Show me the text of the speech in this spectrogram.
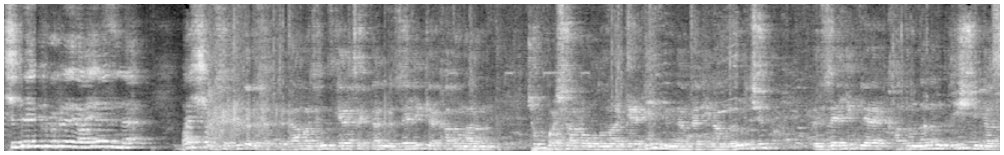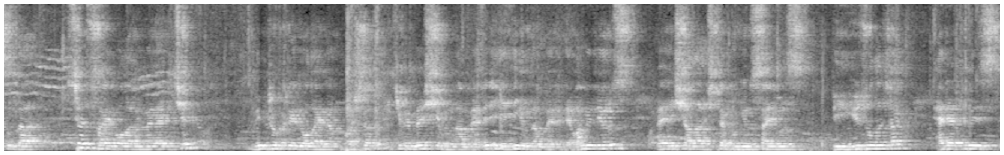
Şimdi mikro kredi ailesinde başkan Bu şekilde özetleri amacımız gerçekten özellikle kadınların çok başarılı olduğuna geldiğim günden beri inandığım için özellikle kadınların iş dünyasında söz sahibi olabilmeleri için mikro kredi olayına başladık. 2005 yılından beri, 7 yıldan beri devam ediyoruz. Ve inşallah işte bugün sayımız 1100 olacak. Hedefimiz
